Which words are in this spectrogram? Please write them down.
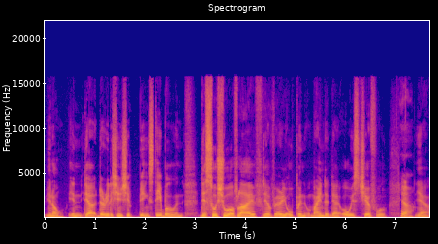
you know, in their, their relationship being stable and they're so sure of life. They're very open minded. They're always cheerful. Yeah. Yeah.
